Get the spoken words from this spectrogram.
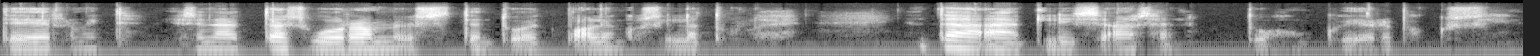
termit. Ja se näyttää suoraan myös sitten tuo, että paljonko sillä tulee. Ja tämä add lisää sen tuohon queryboxiin.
